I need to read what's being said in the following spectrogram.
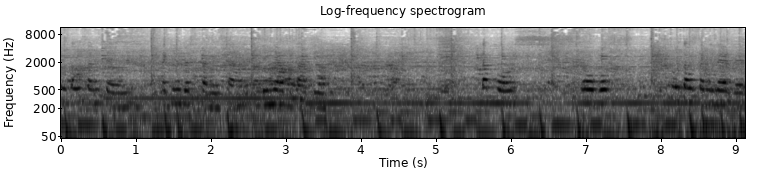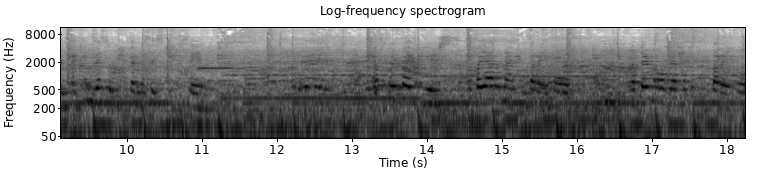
2010, nag-invest kami sa Linya Makati. Tapos, August 2011, nag-invest ulit kami sa Stixen. After 5 years, nabayaran namin pareho. Na turnover na pareho.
